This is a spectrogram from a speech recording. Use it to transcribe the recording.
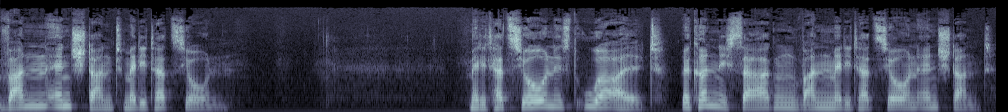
Wann entstand Meditation? Meditation ist uralt. Wir können nicht sagen, wann Meditation entstand.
